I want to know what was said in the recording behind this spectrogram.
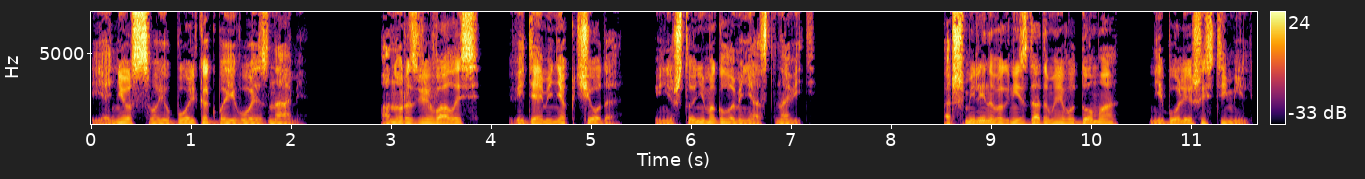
Я нес свою боль как боевое знамя. Оно развивалось, ведя меня к чёда, и ничто не могло меня остановить. От Шмелиного гнезда до моего дома не более шести миль.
